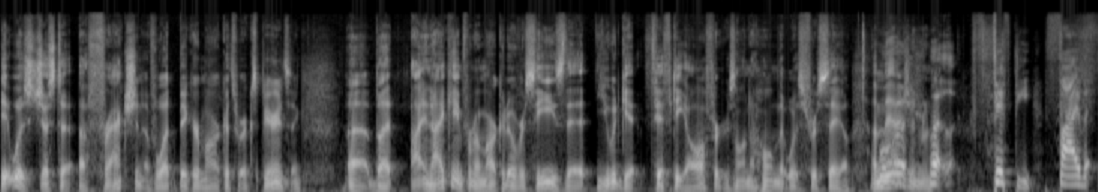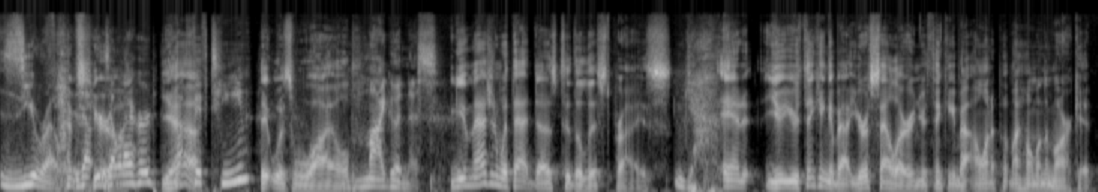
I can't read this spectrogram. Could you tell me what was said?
it was just a, a fraction of what bigger markets were experiencing. Uh, but I, and I came from a market overseas that you would get 50 offers on a home that was for sale. Imagine Well, 50, five, zero. Is that zero. what I heard? Yeah. Not 15? It was wild. My goodness. You imagine what that does to the list price. Yeah. And you, you're thinking about, you're a seller and you're thinking about, I want to put my home on the market.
